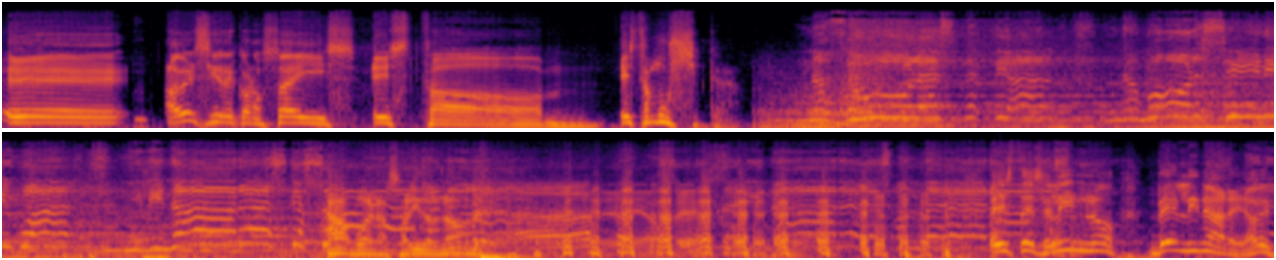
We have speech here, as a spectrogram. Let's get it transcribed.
eh, a ver si reconocéis esta, esta música. Ah, bueno, ha salido el nombre. este es el himno del Linares. A ver.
